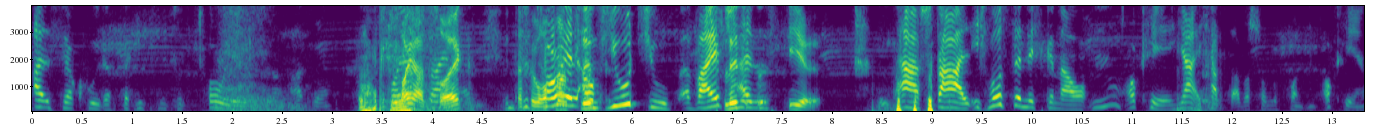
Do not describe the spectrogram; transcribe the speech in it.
Ah, ist ja cool, dass da gibt's ein Tutorial für. Also, Okay. Feuerzeug? Ein Dafür Tutorial auf YouTube. Er weiß Flint also, Steel. Ah, Stahl. Ich wusste nicht genau. Hm, okay, ja, ich hab's aber schon gefunden. Okay.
